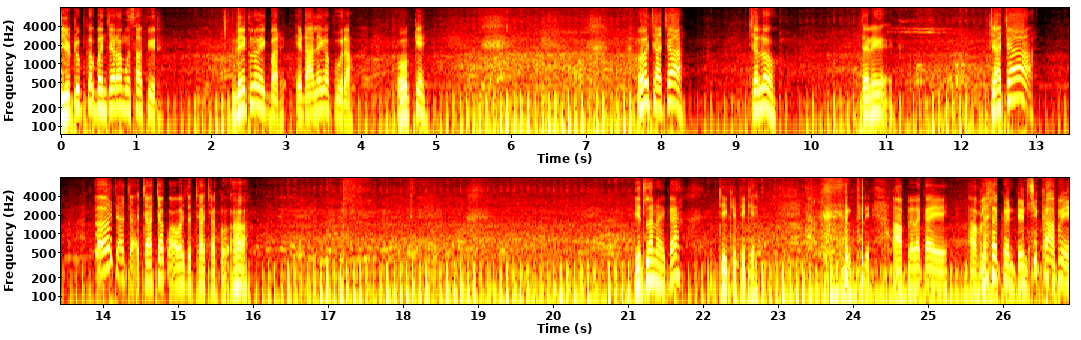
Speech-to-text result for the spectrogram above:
यूट्यूब का बंजारा मुसाफिर? देख लो एक बार. ये डालेगा पूरा. ओके ओ चाचा. चलो. त्याने चाचा. अ चाचा. चाचा को आवाज दो. चाचा को. हाँ. इथला नाही का? ठीक आहे ठीक आहे. तरी आपल्याला काय आहे? आपल्याला कंटेंटची काम आहे.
